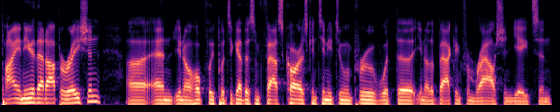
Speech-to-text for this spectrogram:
pioneer that operation uh, and you know hopefully put together some fast cars continue to improve with the you know the backing from roush and yates and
